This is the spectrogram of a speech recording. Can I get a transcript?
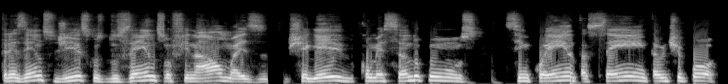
300 discos, 200 no final, mas cheguei começando com uns 50, 100, então, tipo,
